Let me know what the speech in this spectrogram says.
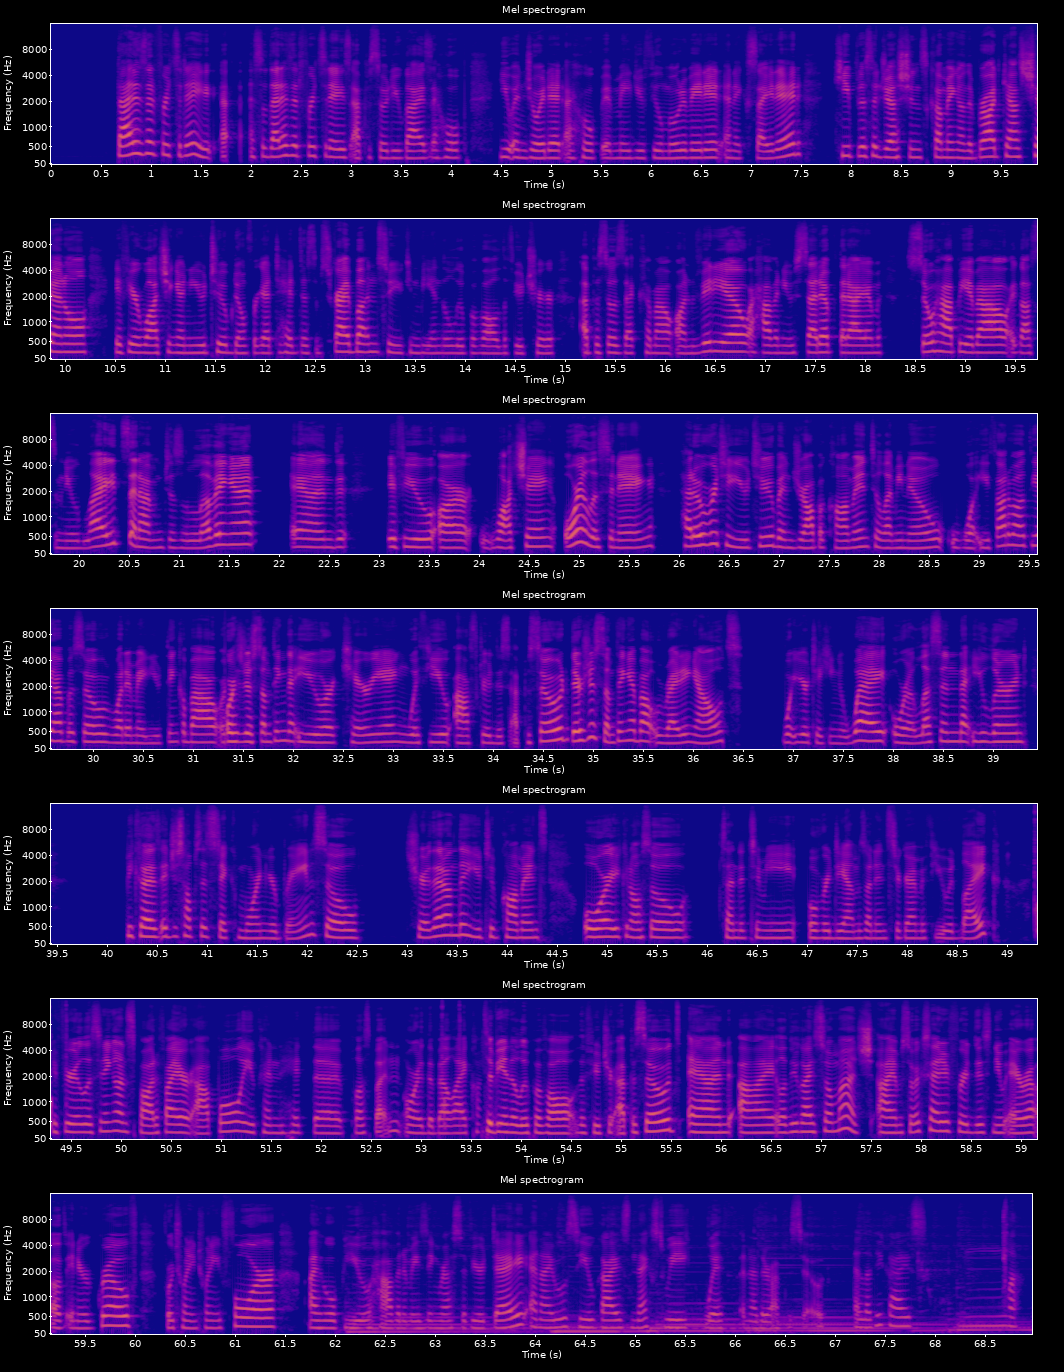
that is it for today. So that is it for today's episode, you guys. I hope you enjoyed it. I hope it made you feel motivated and excited. Keep the suggestions coming on the broadcast channel. If you're watching on YouTube, don't forget to hit the subscribe button so you can be in the loop of all the future episodes that come out on video. I have a new setup that I am so happy about. I got some new lights and I'm just loving it. And if you are watching or listening, head over to YouTube and drop a comment to let me know what you thought about the episode, what it made you think about, or is just something that you are carrying with you after this episode. There's just something about writing out what you're taking away or a lesson that you learned because it just helps it stick more in your brain. So share that on the YouTube comments, or you can also send it to me over DMs on Instagram if you would like. If you're listening on Spotify or Apple, you can hit the plus button or the bell icon to be in the loop of all the future episodes. And I love you guys so much. I am so excited for this new era of inner growth for 2024. I hope you have an amazing rest of your day, and I will see you guys next week with another episode. I love you guys. Mwah.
